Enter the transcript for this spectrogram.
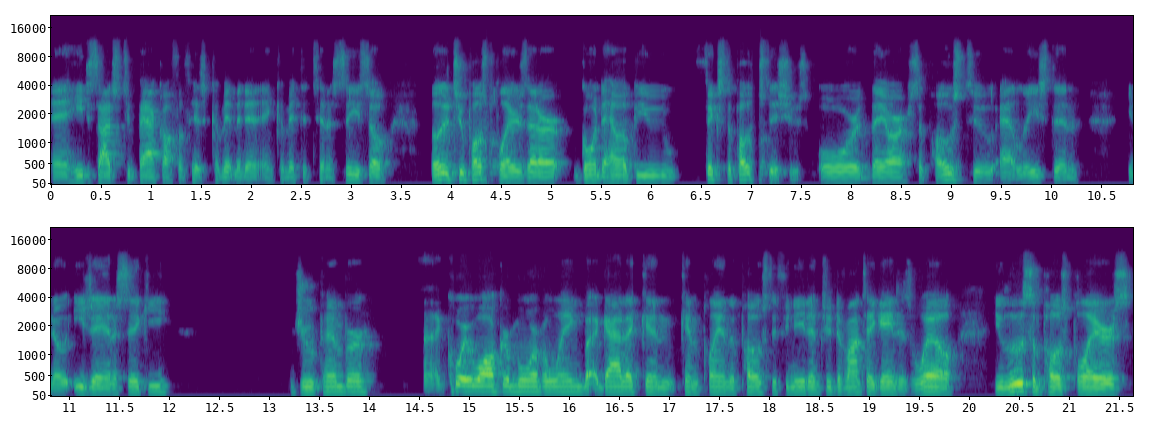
and he decides to back off of his commitment and, and commit to Tennessee. So those are two post players that are going to help you fix the post issues, or they are supposed to at least. And you know, EJ Anosike, Drew Pember, uh, Corey Walker, more of a wing, but a guy that can can play in the post if you need him to. Davonte Gaines as well. You lose some post players,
